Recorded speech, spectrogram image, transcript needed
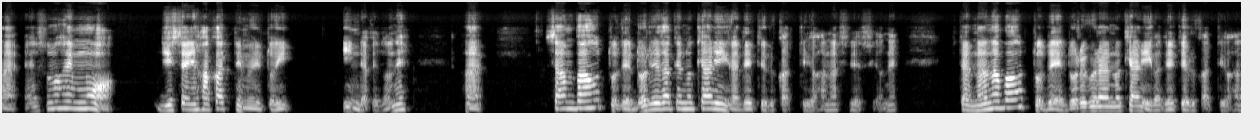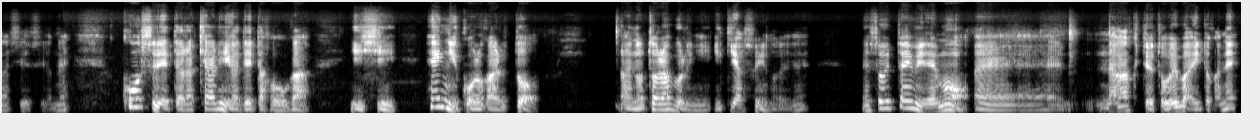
はい。え、その辺も実際に測ってみるといいんだけどね。はい。3番ウッドでどれだけのキャリーが出てるかっていう話ですよね。たら7番ウッドでどれぐらいのキャリーが出てるかっていう話ですよね。コース出たらキャリーが出た方がいいし、変に転がると、あの、トラブルに行きやすいのでね。そういった意味でも、えー、長くて飛べばいいとかね、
